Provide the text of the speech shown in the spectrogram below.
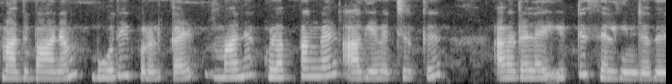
மதுபானம் போதைப் பொருட்கள் மன குழப்பங்கள் ஆகியவற்றிற்கு அவர்களை இட்டு செல்கின்றது.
